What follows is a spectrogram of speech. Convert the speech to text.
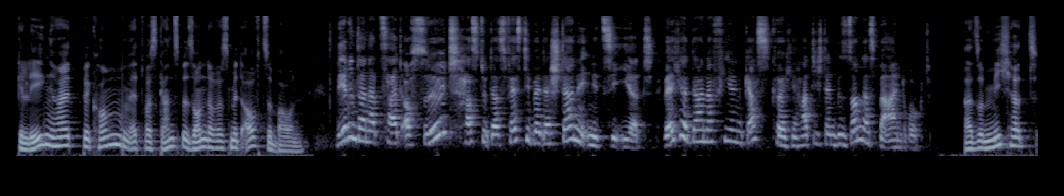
Gelegenheit bekommen, etwas ganz Besonderes mit aufzubauen. Während deiner Zeit auf Sylt hast du das Festival der Sterne initiiert. Welcher deiner vielen Gastköche hat dich denn besonders beeindruckt? Also mich hat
